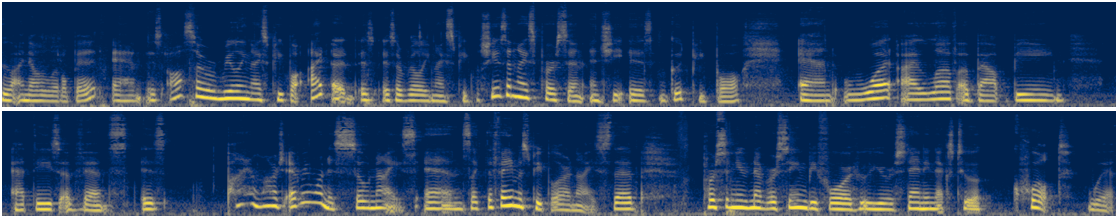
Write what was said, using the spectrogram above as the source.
who I know a little bit and is also really nice people. I uh, is, is a really nice people. She is a nice person and she is good people. And what I love about being at these events is by and large everyone is so nice and it's like the famous people are nice. The person you've never seen before who you're standing next to a quilt with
